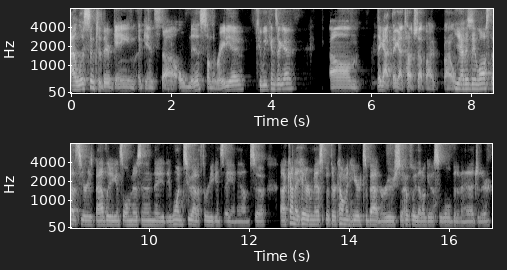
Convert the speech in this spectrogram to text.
I listened to their game against uh, Ole Miss on the radio two weekends ago. Um, they got they got touched up by by Ole yeah, they, they, lost that series badly against Ole Miss, and they they won two out of three against A and M. So uh, kind of hit or miss, but they're coming here to Baton Rouge, so hopefully that'll give us a little bit of an edge there.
